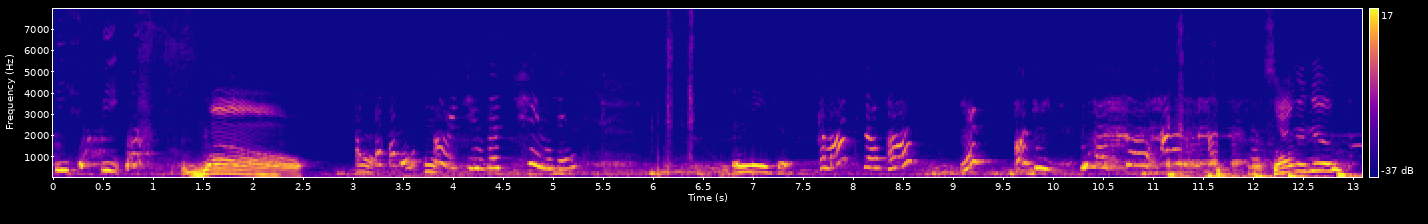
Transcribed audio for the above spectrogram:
He speaks. Wow. Oh, aren't you the cutest? I need to. Come on, Snowpuff. Let's buggy. Let's go song again?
